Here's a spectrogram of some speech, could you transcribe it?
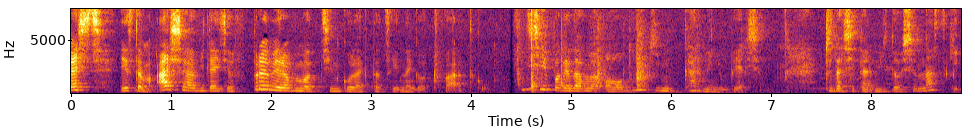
Cześć, jestem Asia, witajcie w premierowym odcinku laktacyjnego czwartku. Dzisiaj pogadamy o długim karmieniu piersią. Czy da się karmić do osiemnastki?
